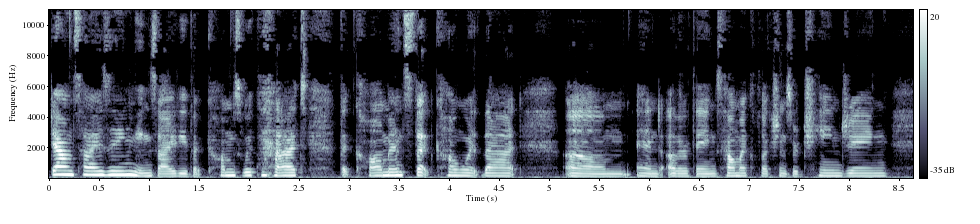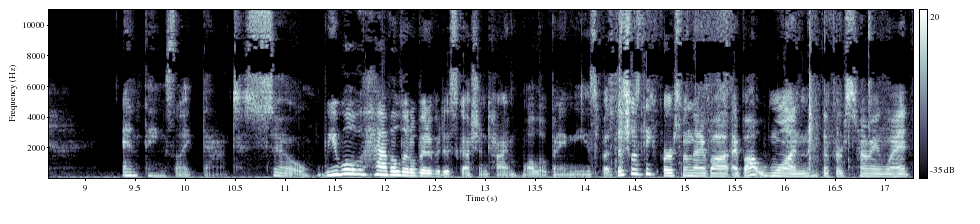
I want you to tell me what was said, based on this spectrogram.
downsizing, the anxiety that comes with that, the comments that come with that, um, and other things, how my collections are changing, and things like that. So we will have a little bit of a discussion time while opening these, but this was the first one that I bought. I bought one the first time I went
